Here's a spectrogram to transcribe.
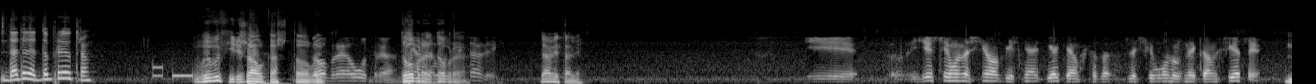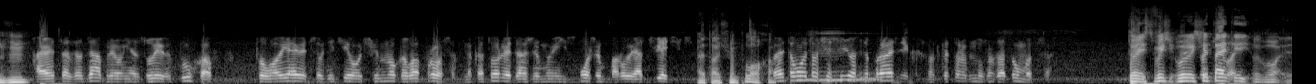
Да-да-да, доброе утро. Вы в эфире. Жалко, что вы... Доброе утро. Доброе, доброе. Виталий. Да, Виталий? И если мы начнем объяснять детям, что для чего нужны конфеты, Мгм. а это задабривание злых духов, то появится у детей очень много вопросов, на которые даже мы не сможем порой ответить. Это очень плохо. Поэтому это очень серьезный праздник, над которым нужно задуматься. То есть вы, вы Что считаете, э,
